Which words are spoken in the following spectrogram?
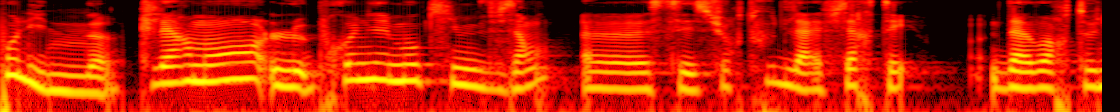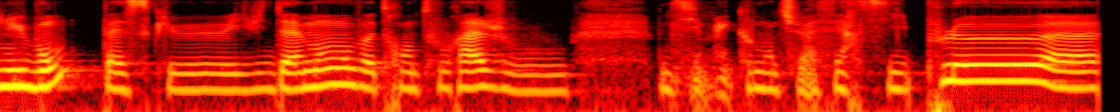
Pauline? Clairement, le premier mot qui me vient, euh, c'est surtout de la fierté d'avoir tenu bon parce que évidemment votre entourage vous, me dit mais comment tu vas faire s'il pleut euh,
